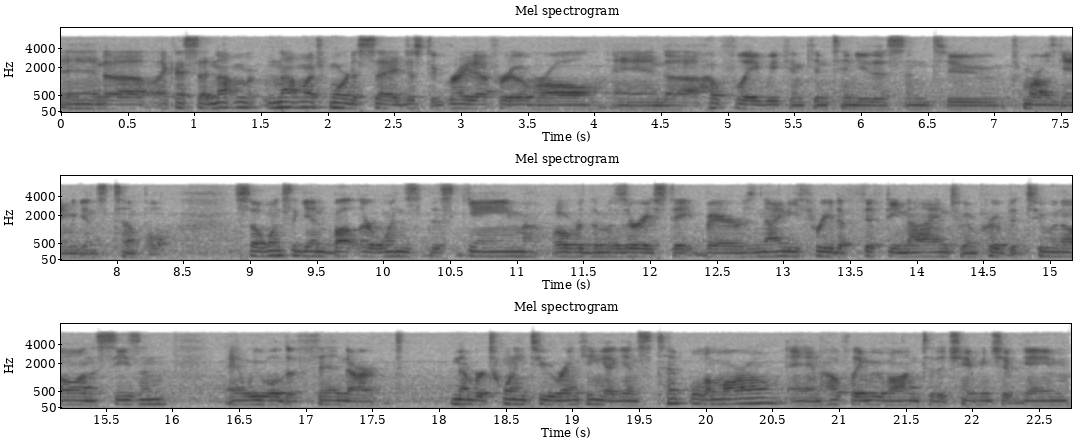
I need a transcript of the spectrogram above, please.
and uh, like I said, not not much more to say. Just a great effort overall, and uh, hopefully we can continue this into tomorrow's game against Temple. So once again, Butler wins this game over the Missouri State Bears, 93 to 59, to improve to 2 0 on the season and we will defend our number 22 ranking against Temple tomorrow and hopefully move on to the championship game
